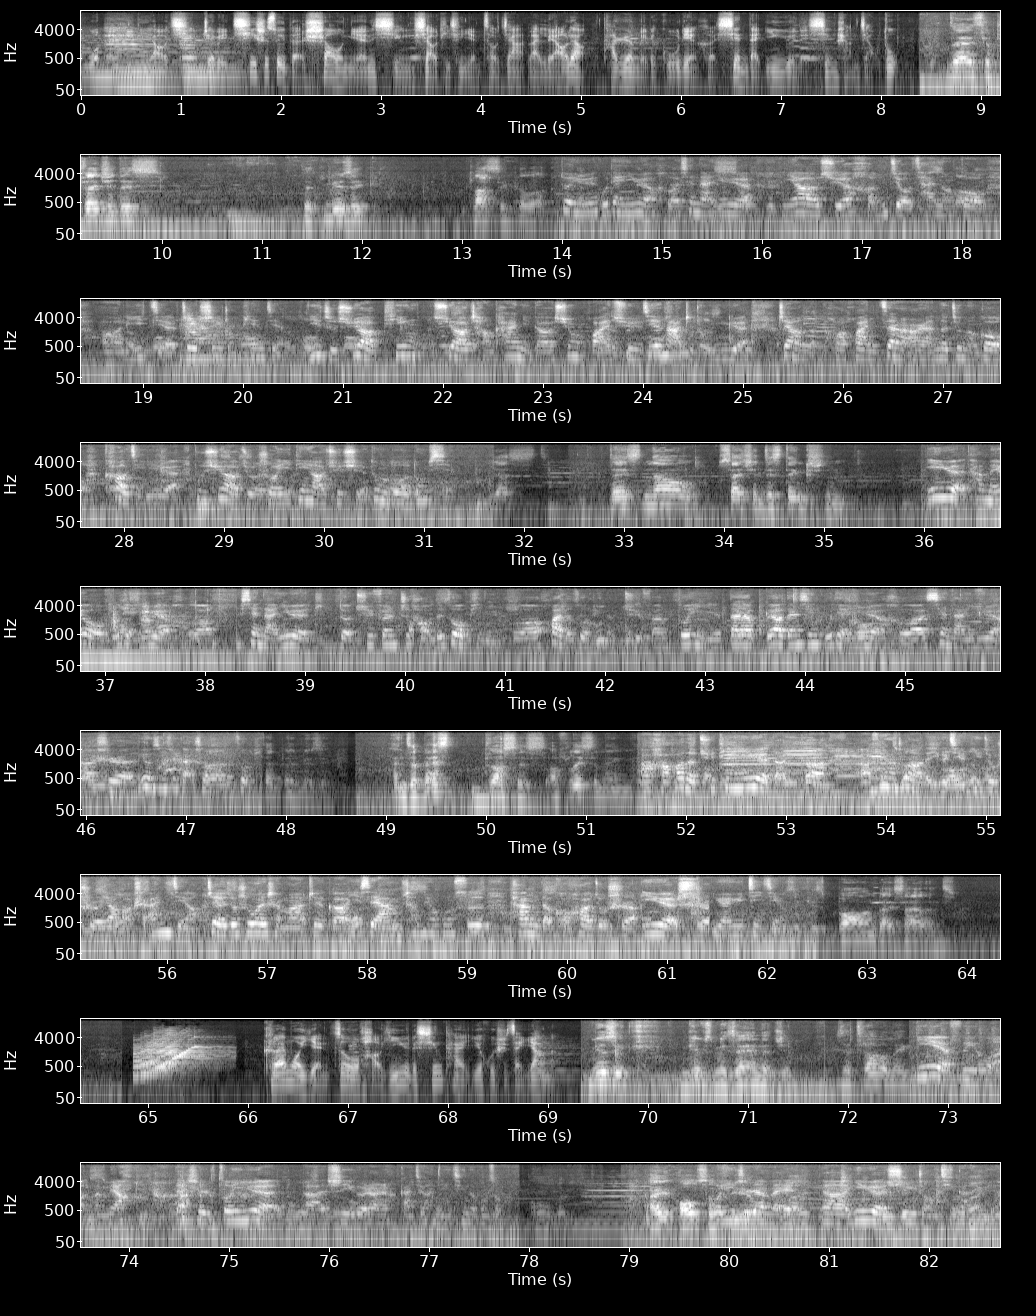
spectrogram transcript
我们一定要请这位七十岁的少年型小提琴演奏家来聊聊他认为的古典和现代音乐的欣赏角度。There is a prejudice that music. 对于古典音乐和现代音乐，你要学很久才能够呃理解，这是一种偏见。你只需要听，需要敞开你的胸怀去接纳这种音乐，这样的话话，你自然而然的就能够靠近音乐，不需要就是说一定要去学这么多的东西。There's no such a distinction. 音乐它没有古典音乐和现代音乐的区分，只好的作品和坏的作品的区分。所以大家不要担心古典音乐和现代音乐，而是用心去感受好的作品。And the best process of listening 啊，好好的去听音乐的一个呃非常重要的一个前提就是要保持安静。这也就是为什么这个 ECM 唱片公司他们的口号就是音乐是源于寂静。克莱默演奏好音乐的心态又会是怎样呢？Music gives me the energy. 音乐赋予我能量，但是做音乐呃是一个让人感觉很年轻的工作。我一直认为，呃，音乐是一种情感的语言。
